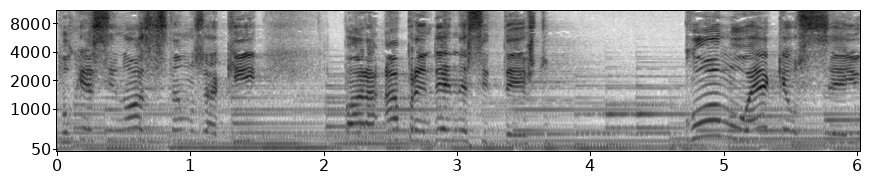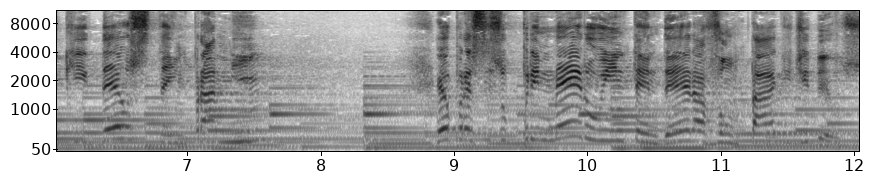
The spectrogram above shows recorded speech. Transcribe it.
Porque se nós estamos aqui para aprender nesse texto, como é que eu sei o que Deus tem para mim? Eu preciso primeiro entender a vontade de Deus.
